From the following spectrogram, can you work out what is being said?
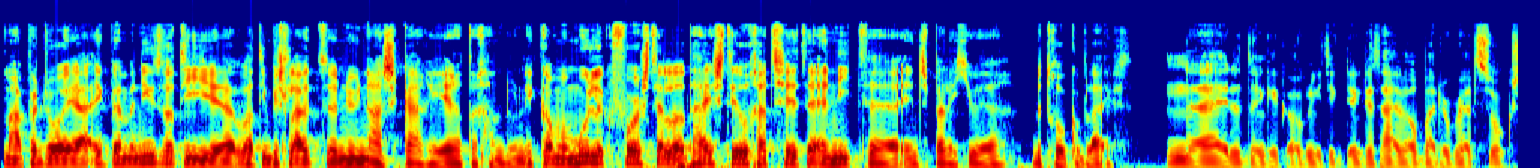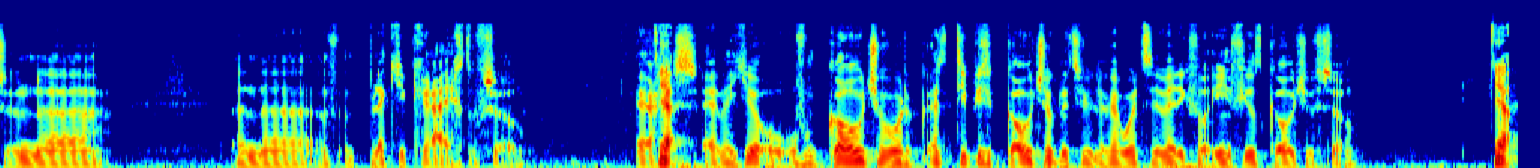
Maar Pedroia, ik ben benieuwd wat hij, wat hij besluit nu na zijn carrière te gaan doen. Ik kan me moeilijk voorstellen dat hij stil gaat zitten en niet in het spelletje betrokken blijft. Nee, dat denk ik ook niet. Ik denk dat hij wel bij de Red Sox een, een, een plekje krijgt of zo. Ergens. Ja. weet je, of een coach. Of wordt een typische coach ook natuurlijk. Hij wordt, weet ik veel, infield coach of zo. Ja.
